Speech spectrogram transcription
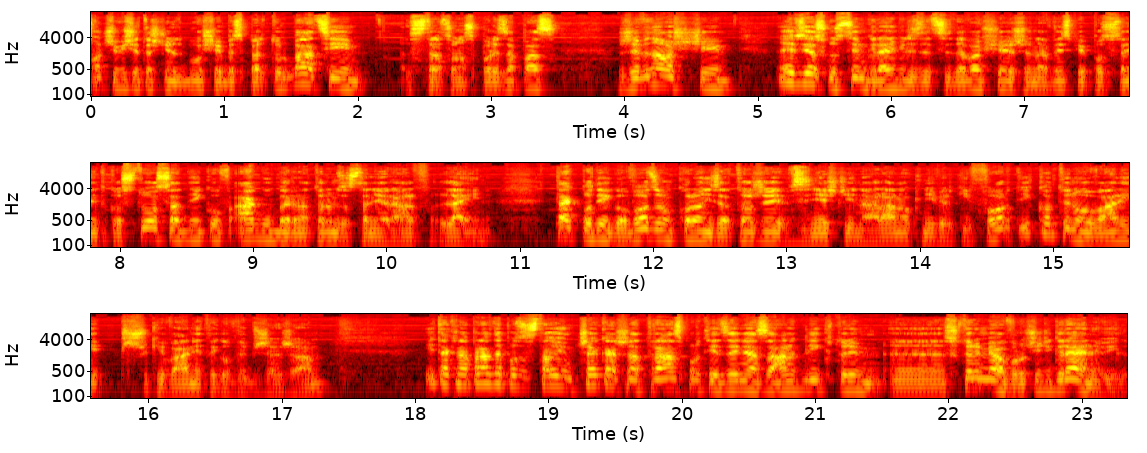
oczywiście też nie odbyło się bez perturbacji, stracono spory zapas żywności. No i w związku z tym Grenville zdecydował się, że na wyspie pozostanie tylko 100 osadników, a gubernatorem zostanie Ralph Lane. Tak pod jego wodzą kolonizatorzy wznieśli na Ranok niewielki fort i kontynuowali przeszukiwanie tego wybrzeża. I tak naprawdę pozostało im czekać na transport jedzenia z Anglii, którym, e, z którym miał wrócić Grenville.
